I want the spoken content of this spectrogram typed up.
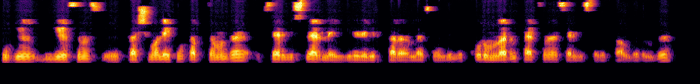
Çünkü biliyorsunuz e, taşımalı eğitim kapsamında servislerle ilgili de bir kararlaşma geldi. Kurumların personel servisleri kaldırıldı.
